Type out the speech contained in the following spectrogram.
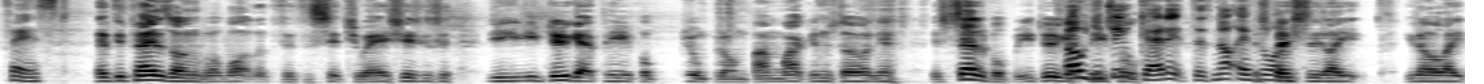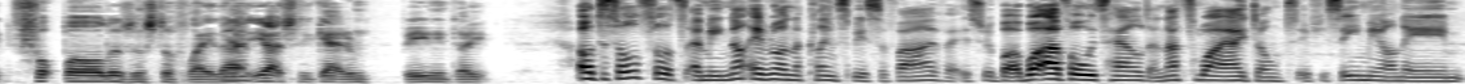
first? It depends on what, what the, the situation is. 'cause you, you do get people jumping on bandwagons, don't you? It's terrible, but you do get oh, people. you do get it. There's not everyone. especially like you know, like footballers and stuff like that. Yeah. You actually get them being like Oh, there's all sorts. I mean, not everyone that claims to be a survivor is true. But what I've always held, and that's why I don't. If you see me on um,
